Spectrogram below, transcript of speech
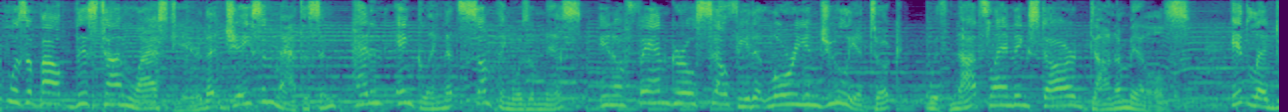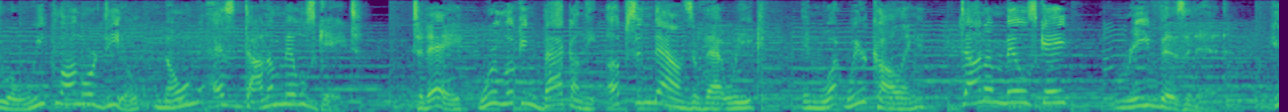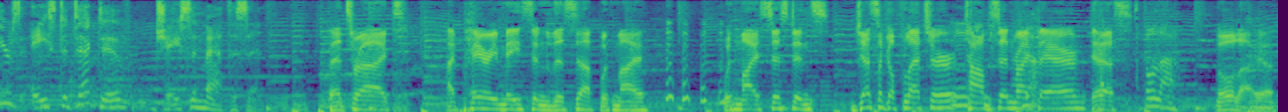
It was about this time last year that Jason Matheson had an inkling that something was amiss in a fangirl selfie that Lori and Julia took with Knots Landing star Donna Mills. It led to a week long ordeal known as Donna Millsgate. Today, we're looking back on the ups and downs of that week in what we're calling Donna Millsgate Revisited. Here's ace detective Jason Matheson. That's right. I Perry Masoned this up with my with my assistants, Jessica Fletcher Thompson, right there. Yes, Hola. hola, yeah,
